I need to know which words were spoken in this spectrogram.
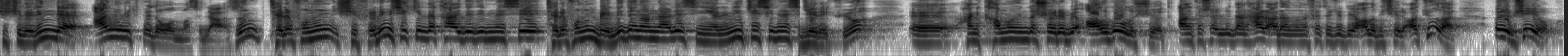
kişilerin de aynı rütbede olması lazım. Telefonun şifreli bir şekilde kaydedilmesi, telefonun belli dönemlerde sinyalinin kesilmesi gerekiyor. Ee, hani kamuoyunda şöyle bir algı oluşuyor. Ankesörlüden her arananı FETÖ'cü diye alıp içeri atıyorlar. Öyle bir şey yok.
